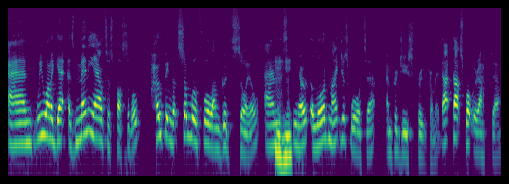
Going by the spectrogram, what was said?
and we want to get as many out as possible, hoping that some will fall on good soil, and mm-hmm. you know the Lord might just water, and produce fruit from it. That that's what we're after.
